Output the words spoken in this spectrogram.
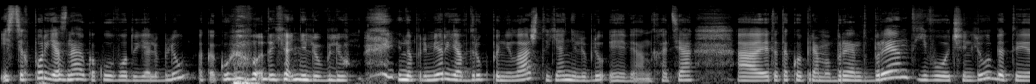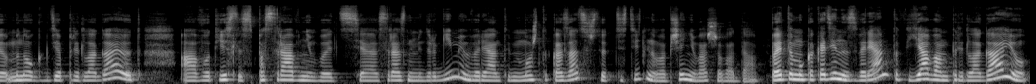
И с тех пор я знаю, какую воду я люблю, а какую воду я не люблю. И, например, я вдруг поняла, что я не люблю Evian. Хотя а, это такой прямо бренд-бренд, его очень любят и много где предлагают. А вот если посравнивать а, с разными другими вариантами, может оказаться, что это действительно вообще не ваша вода. Поэтому, как один из вариантов, я вам предлагаю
